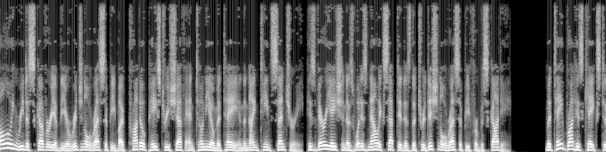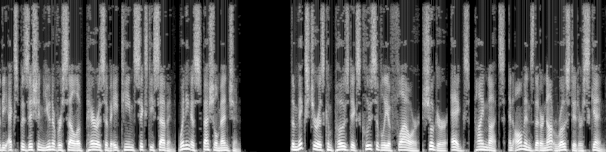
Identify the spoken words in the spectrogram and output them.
Following rediscovery of the original recipe by Prato pastry chef Antonio Mattei in the 19th century, his variation is what is now accepted as the traditional recipe for biscotti. Mattei brought his cakes to the Exposition Universelle of Paris of 1867, winning a special mention. The mixture is composed exclusively of flour, sugar, eggs, pine nuts, and almonds that are not roasted or skinned.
